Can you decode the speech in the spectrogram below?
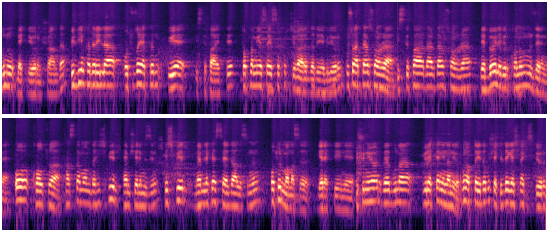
bunu bekliyorum şu anda. Bildiğim kadarıyla 30'a yakın üye istifa etti. Toplam üye sayısı 40 civarında diyebiliyorum. Bu saatten sonra istifalardan sonra ve böyle bir konunun üzerine o koltuğa Kastamonu'da hiçbir hemşerimizin, hiçbir memleket sevdalısının oturmaması gerektiğini düşünüyor ve buna yürekten inanıyorum. Bu noktayı da bu şekilde geçmek istiyorum.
